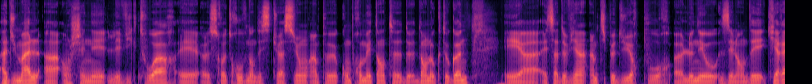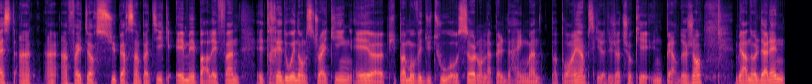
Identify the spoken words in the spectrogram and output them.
a du mal à enchaîner les victoires et euh, se retrouve dans des situations un peu compromettantes dans l'octogone. Euh, et, ça devient un petit peu dur pour euh, le néo-zélandais qui reste un, fighter super sympathique, aimé par les fans et très doué dans le striking et euh, puis pas mauvais du tout au sol. On l'appelle The Hangman, pas pour rien parce qu'il a déjà choqué une paire de gens. Mais Arnold Allen,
